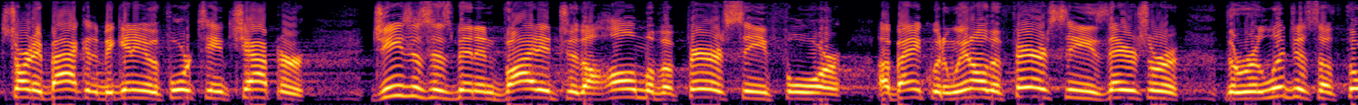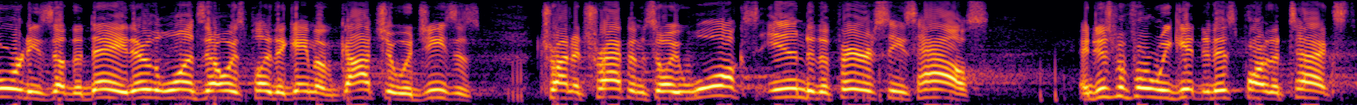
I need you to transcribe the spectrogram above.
started back at the beginning of the 14th chapter, Jesus has been invited to the home of a Pharisee for a banquet. And we know the Pharisees, they're sort of the religious authorities of the day. They're the ones that always play the game of gotcha with Jesus, trying to trap him. So he walks into the Pharisee's house. And just before we get to this part of the text,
